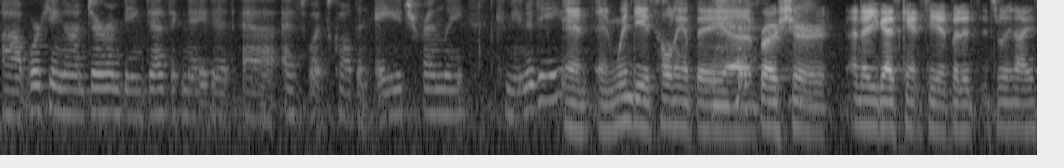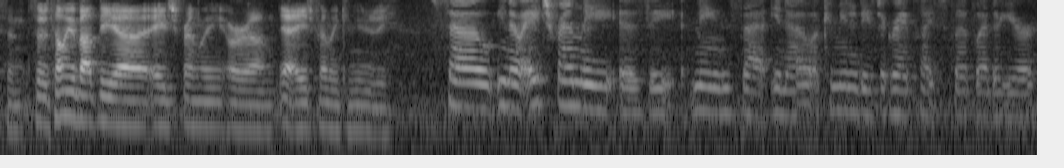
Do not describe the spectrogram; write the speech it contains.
uh, working on Durham being designated uh, as what's called an age-friendly community. And and Wendy is holding up a uh, brochure. I know you guys can't see it, but it's it's really nice. And so tell me about the uh, age-friendly or um, yeah age-friendly community. So you know, age-friendly is the means that you know a community is a great place to live, whether you're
